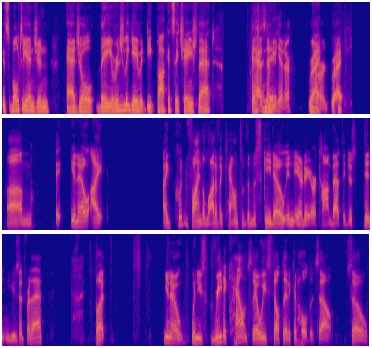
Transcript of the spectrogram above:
it's multi-engine, agile. They originally gave it deep pockets. They changed that. It has heavy it- hitter. Right, Or- right. Um, it- you know, I I couldn't find a lot of accounts of the mosquito in air-to-air combat. They just didn't use it for that. But you know, when you read accounts, they always felt that it could hold its own. So,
